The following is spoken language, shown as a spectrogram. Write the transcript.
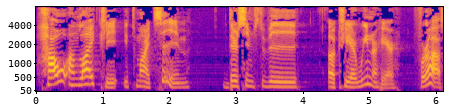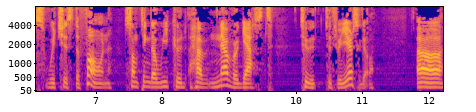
how unlikely it might seem, there seems to be a clear winner here for us, which is the phone, something that we could have never guessed two to three years ago. Uh,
